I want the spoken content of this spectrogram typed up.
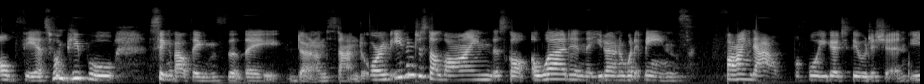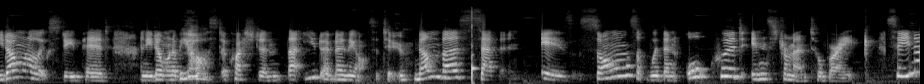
obvious when people sing about things that they don't understand. Or if even just a line that's got a word in that you don't know what it means, find out before you go to the audition. You don't want to look stupid and you don't want to be asked a question that you don't know the answer to. Number seven is songs with an awkward instrumental break. So you know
